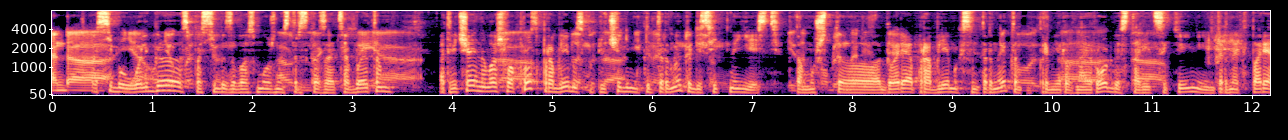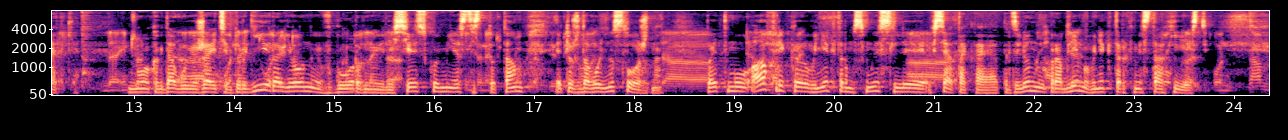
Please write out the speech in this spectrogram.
Uh, спасибо, Ольга. Спасибо за возможность рассказать об этом. Отвечая на ваш вопрос, проблемы с подключением к интернету действительно есть. Потому что, говоря о проблемах с интернетом, к примеру, в Найроби, столице Кении, интернет в порядке. Но когда вы уезжаете в другие районы, в горную или сельскую местность, то там это уже довольно сложно. Поэтому Африка в некотором смысле вся такая. Определенные проблемы в некоторых местах есть.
